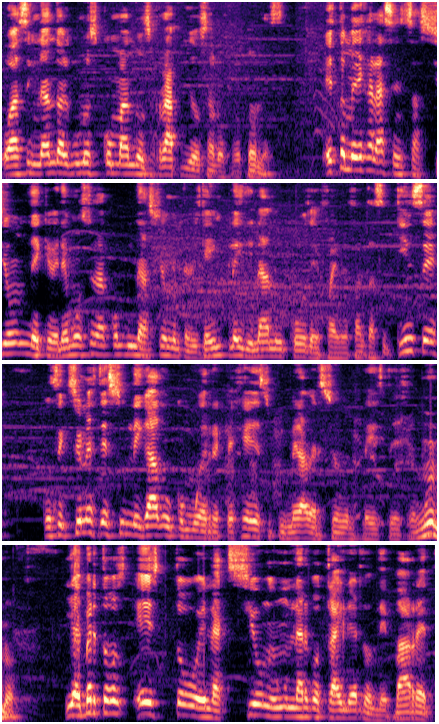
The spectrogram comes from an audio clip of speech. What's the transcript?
o asignando algunos comandos rápidos a los botones. Esto me deja la sensación de que veremos una combinación entre el gameplay dinámico de Final Fantasy XV con secciones de su legado como RPG de su primera versión en PlayStation 1, y al ver todo esto en acción en un largo tráiler donde Barret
